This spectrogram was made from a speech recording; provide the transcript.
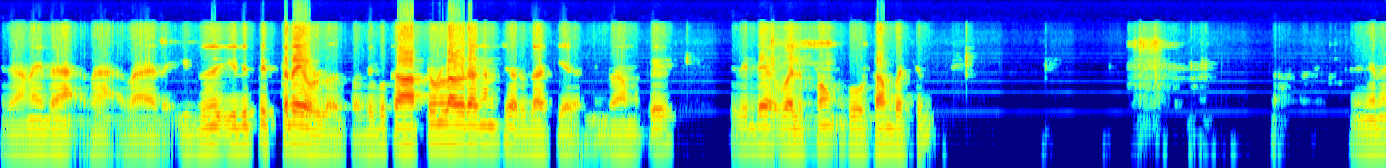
ഇതാണ് അതിന്റെ റാഡ് ഇത് ഇതിപ്പോൾ ഇത്രയേ ഉള്ളൂ ഇപ്പോൾ ഇതിപ്പോൾ കാർട്ടൂണിൽ അങ്ങനെ ചെറുതാക്കിയതാണ്. നമുക്ക് ഇതിന്റെ വലുപ്പം കൂട്ടാൻ പറ്റും. ഇങ്ങനെ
